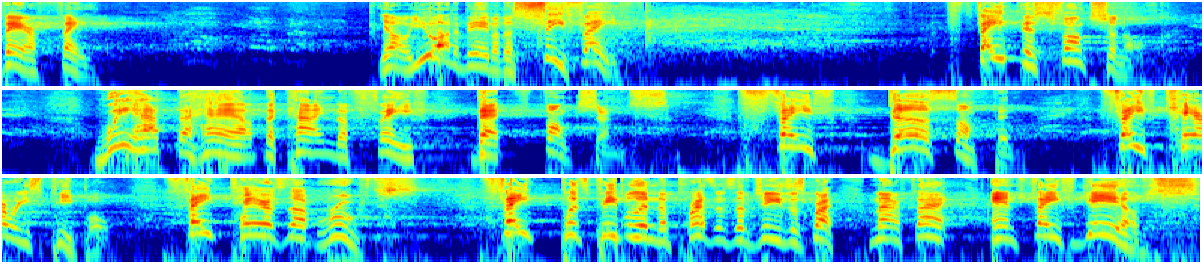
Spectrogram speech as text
their faith, Yo, you ought to be able to see faith. Faith is functional. We have to have the kind of faith that functions. Faith does something. Faith carries people. Faith tears up roofs. Faith puts people in the presence of Jesus Christ. Matter of fact, and faith gives.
